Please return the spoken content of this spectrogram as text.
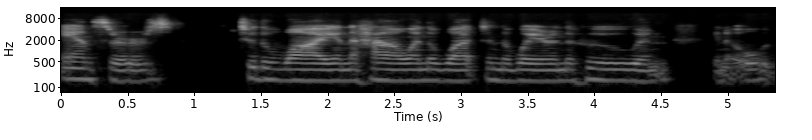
answers to the why and the how and the what and the where and the who and you know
